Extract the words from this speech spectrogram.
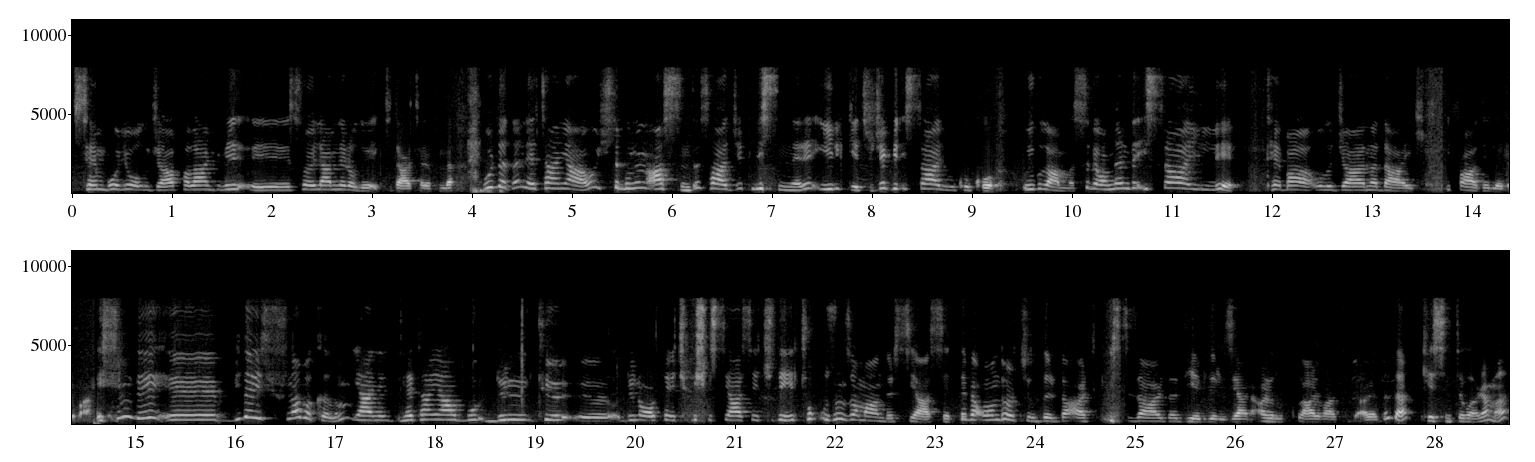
sembolü olacağı falan gibi e, söylemler oluyor iktidar tarafında. Burada da Netanyahu işte bunun aslında sadece Filistinlere iyilik getirecek bir İsrail hukuku uygulanması ve onların da İsrailli teba olacağına dair ifadeleri var. E şimdi e, bir de şuna bakalım. Yani Netanyahu bu dünkü e, dün ortaya çıkmış bir siyasetçi değil. Çok uzun zamandır siyasette ve 14 yıldır da artık iktizarda diyebiliriz. Yani aralıklar var tabii arada da kesinti var ama.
